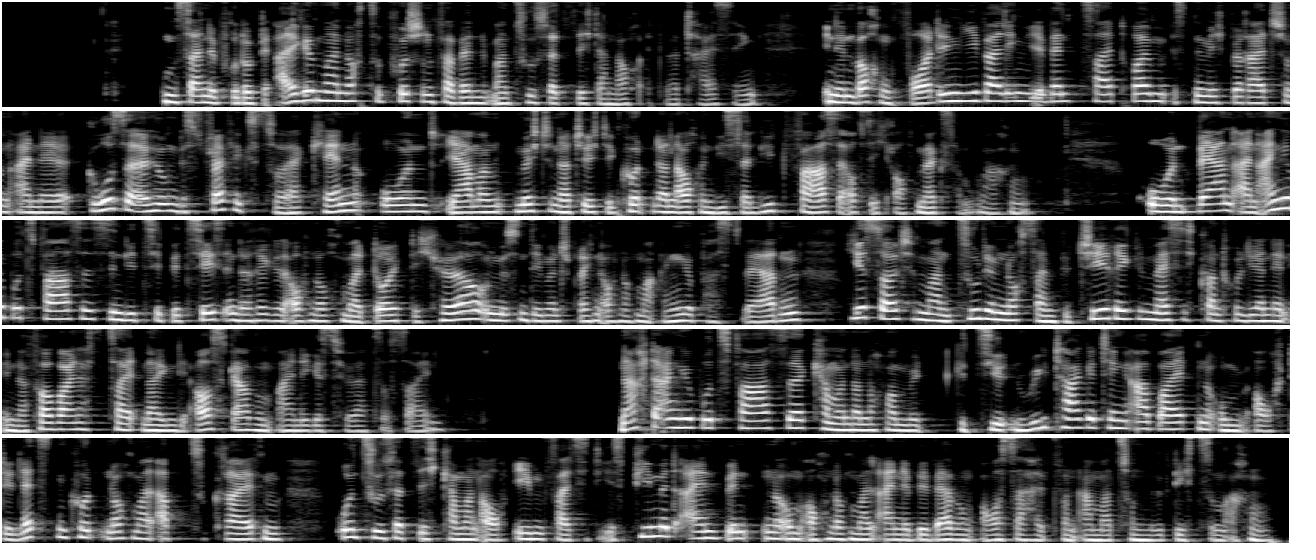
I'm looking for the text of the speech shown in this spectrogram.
Um seine Produkte allgemein noch zu pushen, verwendet man zusätzlich dann auch Advertising. In den Wochen vor den jeweiligen Eventzeiträumen ist nämlich bereits schon eine große Erhöhung des Traffics zu erkennen und ja, man möchte natürlich den Kunden dann auch in dieser Lead-Phase auf sich aufmerksam machen. Und während einer Angebotsphase sind die CPCs in der Regel auch nochmal deutlich höher und müssen dementsprechend auch nochmal angepasst werden. Hier sollte man zudem noch sein Budget regelmäßig kontrollieren, denn in der Vorweihnachtszeit neigen die Ausgaben um einiges höher zu sein. Nach der Angebotsphase kann man dann nochmal mit gezielten Retargeting arbeiten, um auch den letzten Kunden nochmal abzugreifen. Und zusätzlich kann man auch ebenfalls die DSP mit einbinden, um auch nochmal eine Bewerbung außerhalb von Amazon möglich zu machen.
